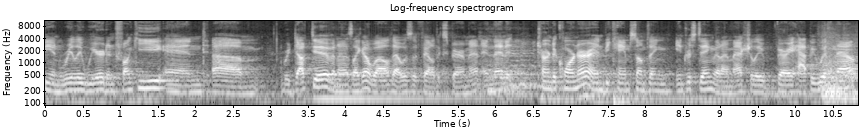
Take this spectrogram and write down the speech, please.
being really weird and funky and um, reductive, and I was like, oh well, that was a failed experiment. And then it turned a corner and became something interesting that I'm actually very happy with now.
